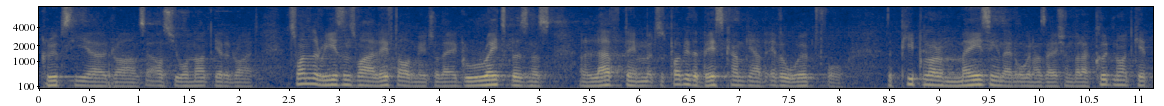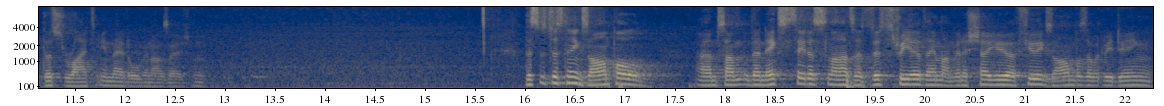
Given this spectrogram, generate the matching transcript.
group CEO drives, else you will not get it right. It's one of the reasons why I left Old Mutual. They're a great business. I loved them. It was probably the best company I've ever worked for. The people are amazing in that organization, but I could not get this right in that organization. This is just an example. Um, some, the next set of slides are just three of them. I'm going to show you a few examples of what we're doing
